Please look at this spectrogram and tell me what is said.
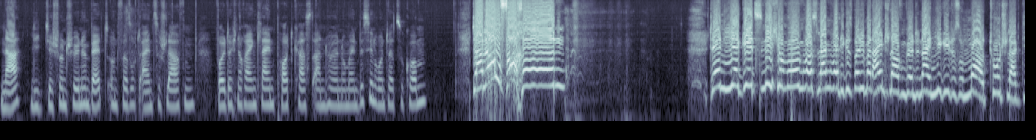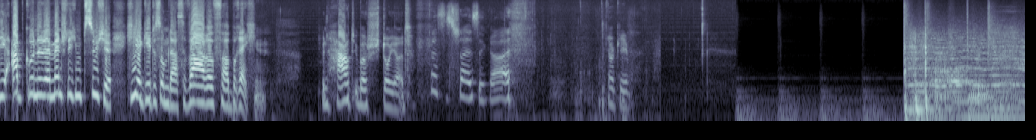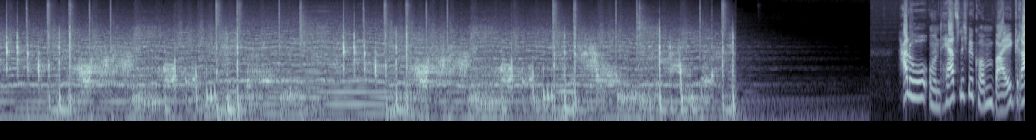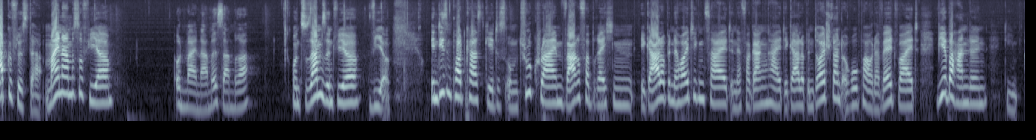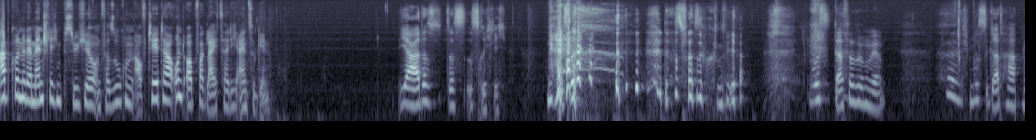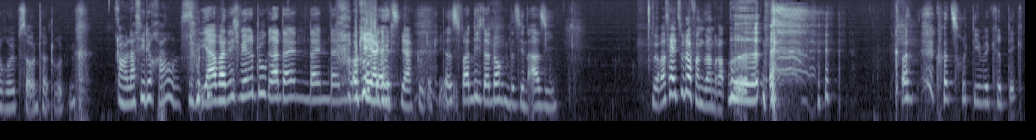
Na, liegt ihr schon schön im Bett und versucht einzuschlafen? Wollt euch noch einen kleinen Podcast anhören, um ein bisschen runterzukommen? Dann aufwachen! Denn hier geht's nicht um irgendwas Langweiliges, bei dem man einschlafen könnte. Nein, hier geht es um Mord, Totschlag, die Abgründe der menschlichen Psyche. Hier geht es um das wahre Verbrechen. Ich bin hart übersteuert. Das ist scheißegal. Okay. Hallo und herzlich willkommen bei Grabgeflüster. Mein Name ist Sophia Und mein Name ist Sandra. und zusammen sind wir wir. In diesem Podcast geht es um True Crime, wahre Verbrechen, egal ob in der heutigen Zeit, in der Vergangenheit, egal ob in Deutschland, Europa oder weltweit. Wir behandeln die Abgründe der menschlichen Psyche und versuchen auf Täter und Opfer gleichzeitig einzugehen. Ja, das, das ist richtig. Das, das versuchen wir. Ich, muss, Das versuchen wir. ich musste gerade harten Rülpser unterdrücken. Oh, lass sie doch raus. Ja, aber nicht während du gerade dein, dein, dein Okay, ja gut. Ja, gut, okay. Das fand ich dann doch ein bisschen assi. So, was hältst du davon, Sandra? Kon konstruktive Kritik.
